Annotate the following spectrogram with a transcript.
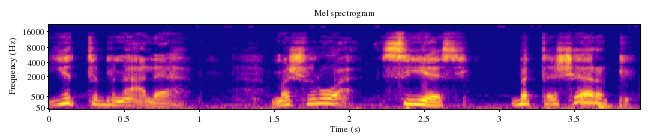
يتبنى عليها مشروع سياسي بالتشارك.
